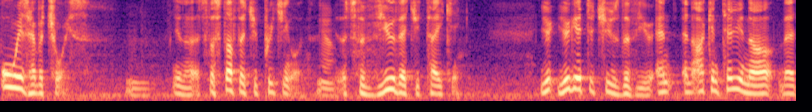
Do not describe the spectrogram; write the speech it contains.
always have a choice. Mm. You know, it's the stuff that you're preaching on. Yeah. It's the view that you're taking. You you get to choose the view, and and I can tell you now that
